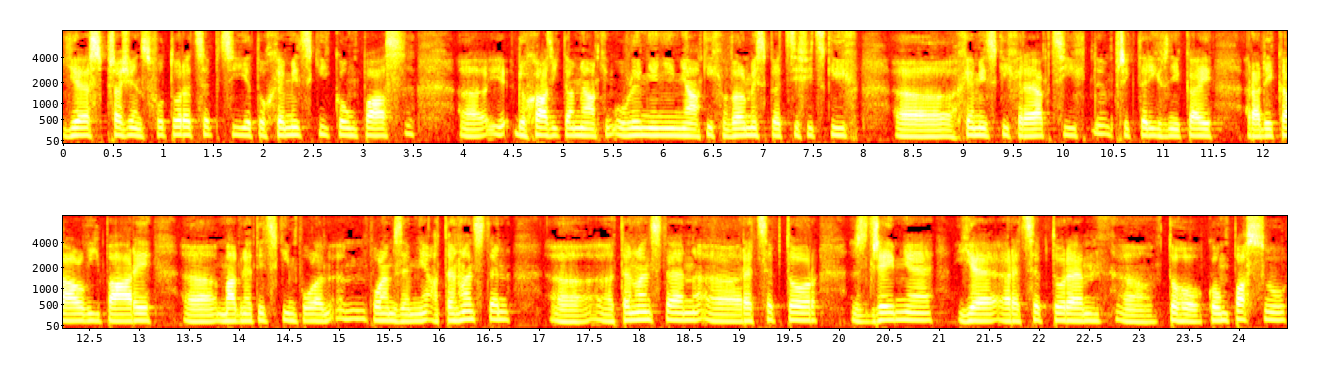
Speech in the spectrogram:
je spřažen s fotorecepcí, je to chemický kompas, eh, dochází tam nějakým ovlivněním nějakých velmi specifických chemických reakcí, při kterých vznikají radikálové páry magnetickým polem, polem Země. A tenhle ten Eh, tenhle ten eh, receptor zřejmě je receptorem eh, toho kompasu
